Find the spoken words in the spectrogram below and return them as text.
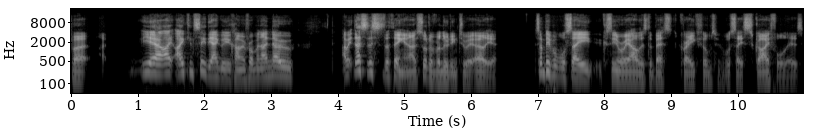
But yeah, I, I can see the angle you're coming from, and I know. I mean, that's this is the thing, and I was sort of alluding to it earlier. Some people will say Casino Royale is the best Craig film. Some people will say Skyfall is.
